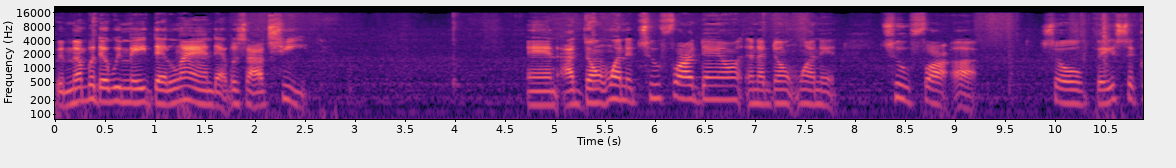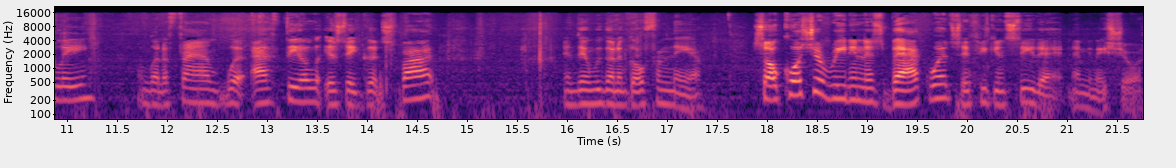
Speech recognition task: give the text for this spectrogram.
Remember that we made that line, that was our cheat. And I don't want it too far down and I don't want it too far up. So basically, I'm going to find what I feel is a good spot. And then we're going to go from there. So, of course, you're reading this backwards, if you can see that. Let me make sure.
